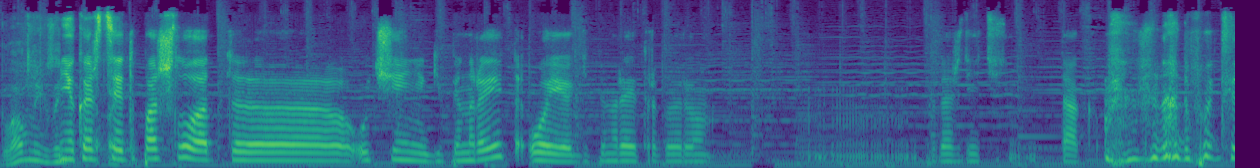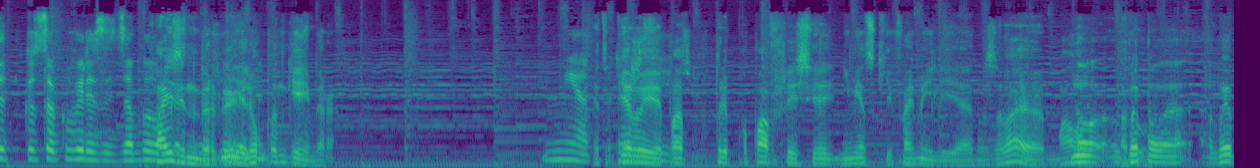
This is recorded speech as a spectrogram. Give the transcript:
Главное их Мне кажется, это пошло от э, учения Гиппенрейта, ой, Гиппенрейтер, говорю, подождите, так, надо будет этот кусок вырезать, забыл. Хайзенберга или Опенгеймера? Нет, Это первые попавшиеся немецкие фамилии, я называю. Мало Но вы, вы,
